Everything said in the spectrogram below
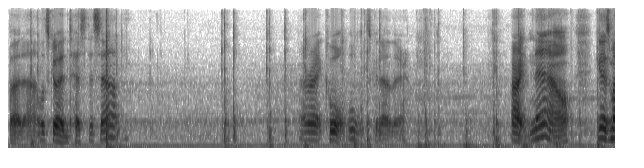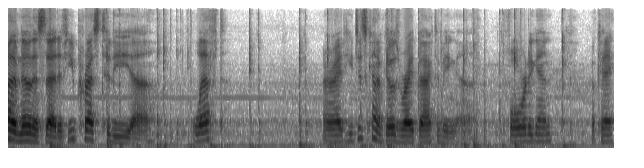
But uh, let's go ahead and test this out. Alright, cool. Ooh, let's get out of there. Alright, now, you guys might have noticed that if you press to the uh, left, alright, he just kind of goes right back to being uh, forward again. Okay,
